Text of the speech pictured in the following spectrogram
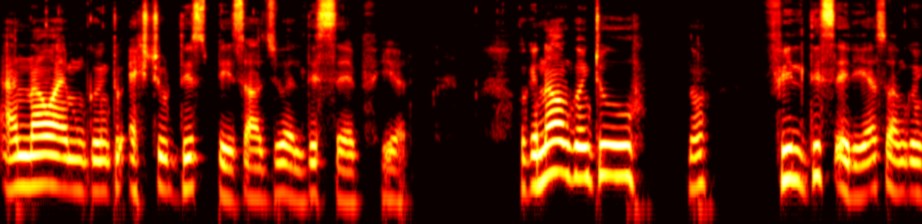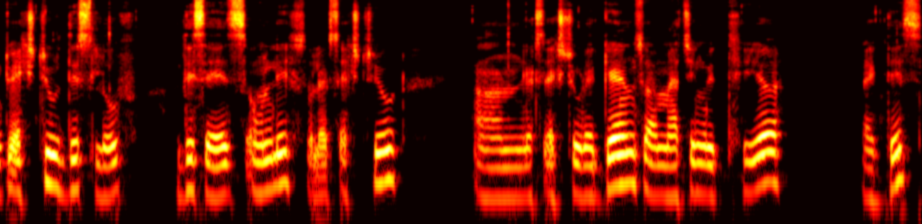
And now I'm going to extrude this piece as well this shape here. Okay now I'm going to no fill this area. So I'm going to extrude this loop this edge only. So let's extrude and let's extrude again. So I'm matching with here like this.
